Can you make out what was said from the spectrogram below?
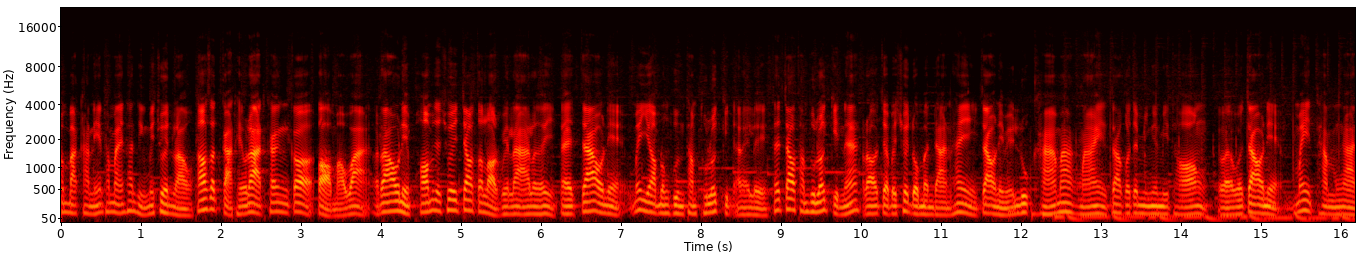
ลำบากขนาดนี้ทำไมท่านถึงไม่ช่วยเราเท้าสกกัดเทวราชท่านก็ตอบมาว่า เราเนี่ยพร้อมจะช่วยเจ้าตลอดเวลาเลย แต่เจ้าเนี่ยไม่ยอมลงทุนทำธุรกิจอะไรเลย ถ้าเจ้าทำธุรกิจนะเราจะไปช่วยดลบันดาลให้เจ้าเนี่ยมีลูกค้ามากมาย เจ้าก็จะมีเงินมีทอง แต่ว่าเจ้าเนี่ยไม่ทำงาน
